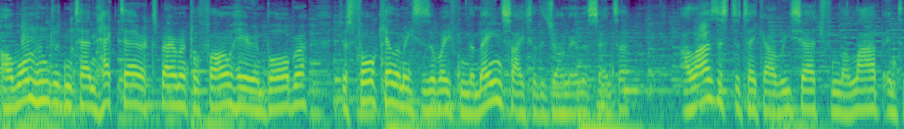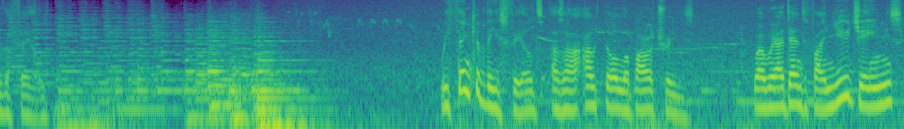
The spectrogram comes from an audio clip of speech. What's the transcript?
Our 110 hectare experimental farm here in Bawburgh, just four kilometres away from the main site of the John Innes Centre, allows us to take our research from the lab into the field. We think of these fields as our outdoor laboratories, where we identify new genes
